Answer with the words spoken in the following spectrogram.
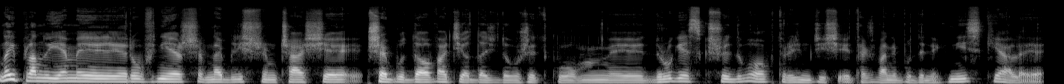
No i planujemy również w najbliższym czasie przebudować i oddać do użytku y, drugie skrzydło, którym dziś tak zwany budynek niski, ale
